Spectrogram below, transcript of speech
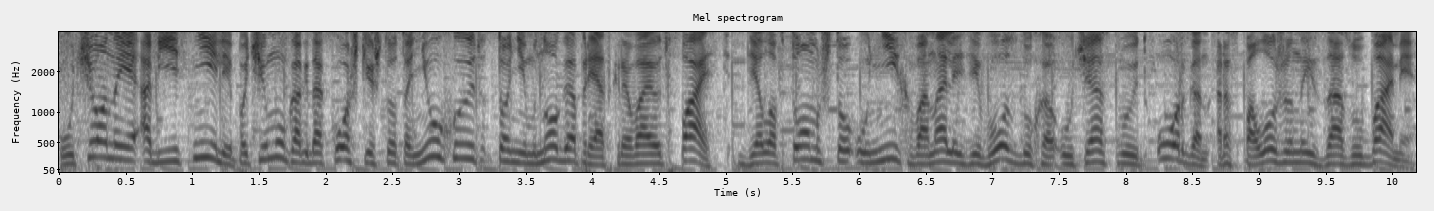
Ученые объяснили, почему, когда кошки что-то нюхают, то немного приоткрывают пасть. Дело в том, что у них в анализе воздуха участвует орган, расположенный за зубами.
